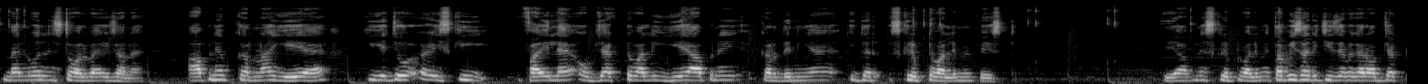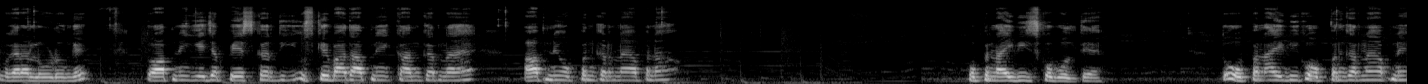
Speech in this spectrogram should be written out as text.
मैनुअल इंस्टॉल बैग जाना है। आपने अब करना ये है कि ये जो इसकी फ़ाइल है ऑब्जेक्ट वाली, ये आपने कर देनी है इधर स्क्रिप्ट वाले में पेस्ट ये आपने स्क्रिप्ट वाले में, तभी सारी चीज़ें वगैरह ऑब्जेक्ट वगैरह लोड होंगे। तो आपने ये जब पेस्ट कर दी, उसके बाद आपने एक काम करना है, आपने ओपन करना है अपना ओपन आई को बोलते हैं। तो ओपन आईवी को ओपन करना है आपने।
